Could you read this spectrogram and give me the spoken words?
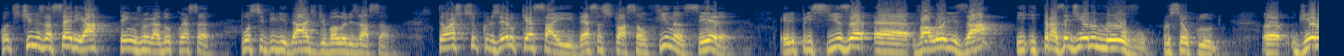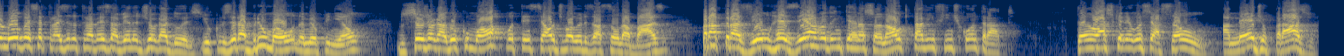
Quantos times da Série A tem um jogador com essa possibilidade de valorização. Então, acho que se o Cruzeiro quer sair dessa situação financeira, ele precisa é, valorizar e, e, trazer dinheiro novo para o seu clube. Uh, o dinheiro novo vai ser trazido através da venda de jogadores. E o Cruzeiro abriu mão, na minha opinião, do seu jogador com maior potencial de valorização da base para trazer um reserva do Internacional que estava em fim de contrato. Então eu acho que a negociação a médio prazo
